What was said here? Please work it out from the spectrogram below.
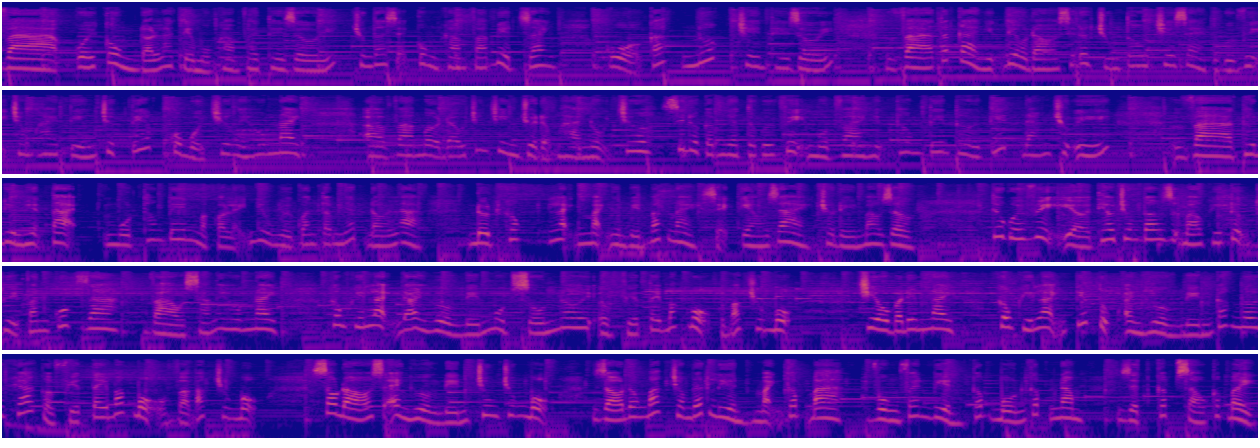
Và cuối cùng đó là tiểu mục khám phá thế giới. Chúng ta sẽ cùng khám phá biệt danh của các nước trên thế giới. Và tất cả những điều đó sẽ được chúng tôi chia sẻ với quý vị trong hai tiếng trực tiếp của buổi trưa ngày hôm nay. À, và mở đầu chương trình chuyển động Hà Nội trưa xin được cập nhật tới quý vị một vài những thông tin thời tiết đáng chú ý. Và thời điểm hiện tại một thông tin mà có lẽ nhiều người quan tâm nhất đó là đợt không lạnh mạnh ở miền Bắc này sẽ kéo dài cho đến bao giờ. Thưa quý vị, ờ, theo Trung tâm Dự báo Khí tượng Thủy văn Quốc gia, vào sáng ngày hôm nay, không khí lạnh đã ảnh hưởng đến một số nơi ở phía Tây Bắc Bộ và Bắc Trung Bộ. Chiều và đêm nay, không khí lạnh tiếp tục ảnh hưởng đến các nơi khác ở phía Tây Bắc Bộ và Bắc Trung Bộ. Sau đó sẽ ảnh hưởng đến Trung Trung Bộ, gió Đông Bắc trong đất liền mạnh cấp 3, vùng ven biển cấp 4, cấp 5, giật cấp 6, cấp 7.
